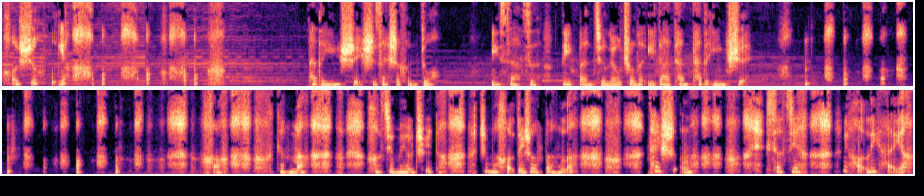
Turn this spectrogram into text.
好舒服呀！他的饮水实在是很多，一下子地板就流出了一大滩他的饮水。好，干嘛？好久没有吃到这么好的肉棒了，太爽了！小健，你好厉害呀！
